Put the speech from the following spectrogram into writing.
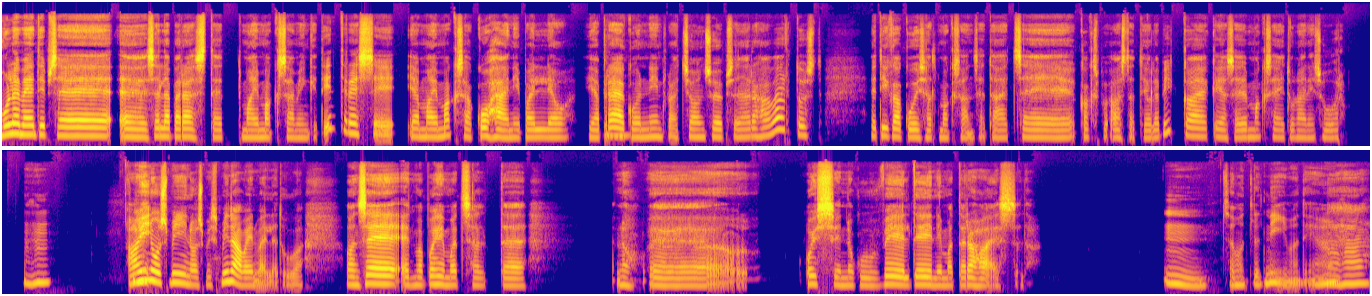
mulle meeldib see sellepärast, et ma ei maksa mingit intressi ja ma ei maksa kohe nii palju ja praegu on inflatsioon sööb selle raha väärtust, et igakuiselt maksan seda, et see kaks aastat ei ole pikk aeg ja see makse ei tule nii suur mm. -hmm ainus miinus, mis mina võin välja tuua, on see, et ma põhimõtteliselt noh, ostsin nagu veel teenimata raha eest seda mm,. sa mõtled niimoodi, jah mm? -hmm.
